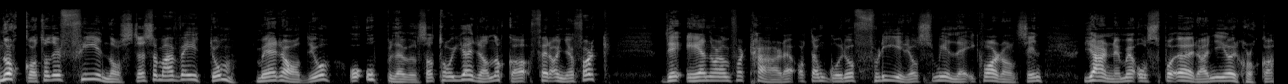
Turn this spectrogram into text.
noe av det fineste som jeg vet om med radio og opplevelser til å gjøre noe for andre folk, det er når de forteller at de går og flirer og smiler i hverdagen sin, gjerne med oss på ørene i øreklokka.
